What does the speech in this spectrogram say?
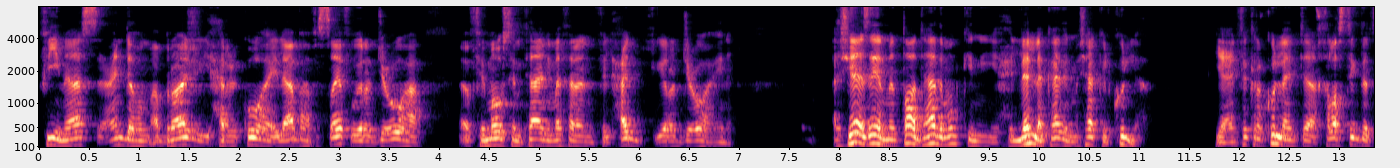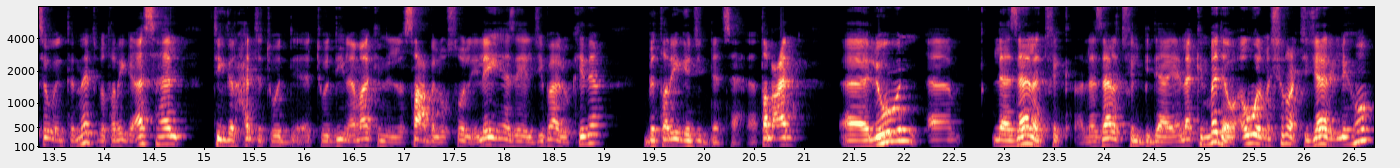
في ناس عندهم أبراج يحركوها إلى أبها في الصيف ويرجعوها في موسم ثاني مثلا في الحج يرجعوها هنا. أشياء زي المنطاد هذا ممكن يحل لك هذه المشاكل كلها. يعني الفكرة كلها أنت خلاص تقدر تسوي إنترنت بطريقة أسهل تقدر حتى تودي توديه الأماكن اللي صعب الوصول إليها زي الجبال وكذا بطريقة جدا سهلة. طبعا آه، لون آه، لا زالت فكرة لا زالت في البداية لكن بدأوا أول مشروع تجاري لهم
